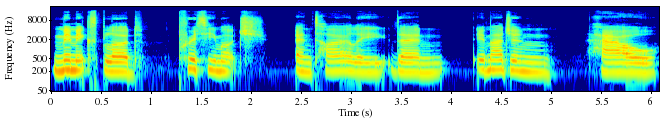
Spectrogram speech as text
mimics blood pretty much entirely then imagine how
